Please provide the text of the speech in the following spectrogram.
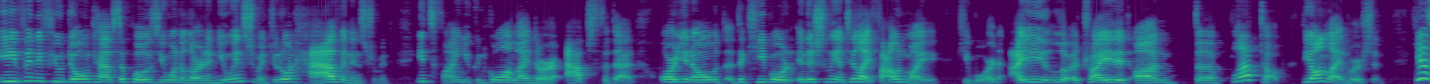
Even if you don't have suppose you want to learn a new instrument you don't have an instrument it's fine you can go online there are apps for that. Or you know the, the keyboard initially until i found my keyboard. I l- tried it on the laptop the online version. Yes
